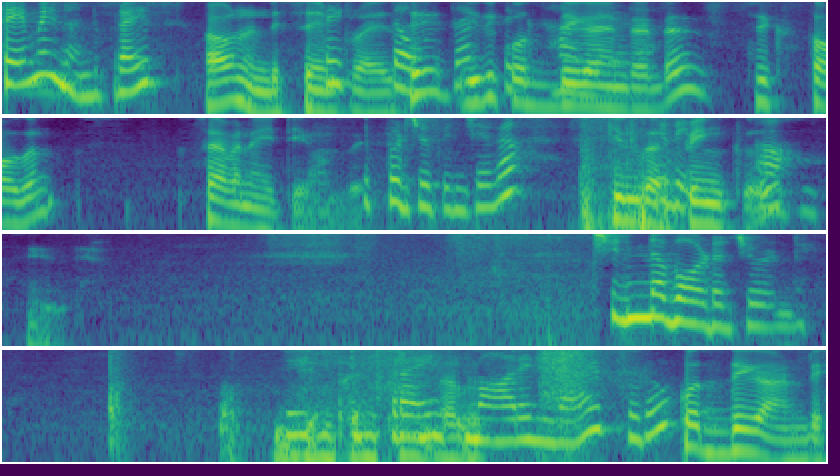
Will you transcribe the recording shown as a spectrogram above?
సేమేనండి ప్రైస్ అవునండి సేమ్ ప్రైస్ 6,600. ఇది కొద్దిగా ఏంటంటే సిక్స్ థౌజండ్ సెవెన్ ఎయిటీ ఉంది. ఇప్పుడు చూపించేదా కింద ఇది. పింక్. చిన్న బార్డర్ చూడండి. ప్రైస్ మారిందా ఇప్పుడు? కొద్దిగా అండి.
